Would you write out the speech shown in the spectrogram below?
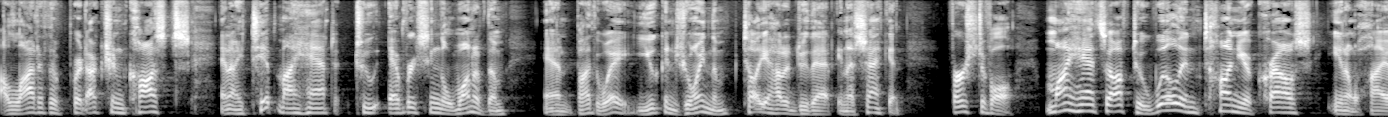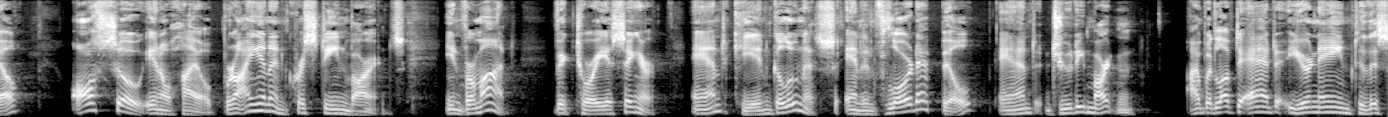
a lot of the production costs, and I tip my hat to every single one of them. And by the way, you can join them. Tell you how to do that in a second. First of all, my hat's off to Will and Tanya Kraus in Ohio. Also in Ohio, Brian and Christine Barnes. In Vermont, Victoria Singer and Kian Galunas. And in Florida, Bill and Judy Martin. I would love to add your name to this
